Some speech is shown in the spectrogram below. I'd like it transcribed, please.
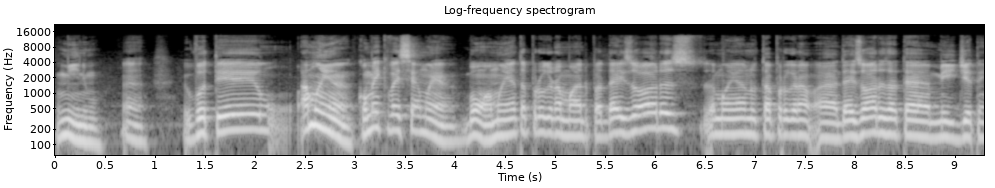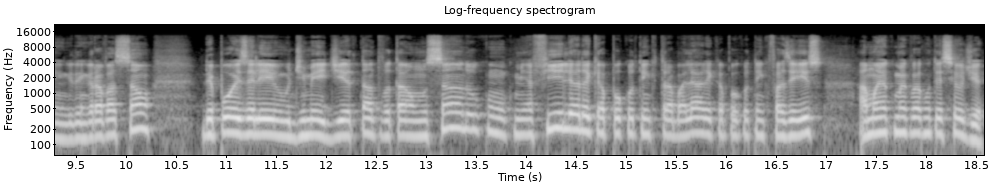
o mínimo. é. Eu vou ter um- amanhã. Como é que vai ser amanhã? Bom, amanhã tá programado para 10 horas, amanhã não tá programado, 10 horas até meio-dia tem, tem gravação. Depois ali de meio-dia tanto vou estar almoçando com, com minha filha, daqui a pouco eu tenho que trabalhar, daqui a pouco eu tenho que fazer isso. Amanhã como é que vai acontecer o dia?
